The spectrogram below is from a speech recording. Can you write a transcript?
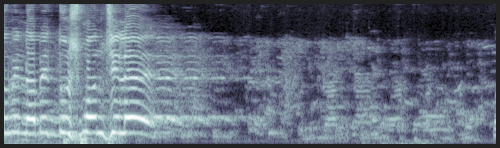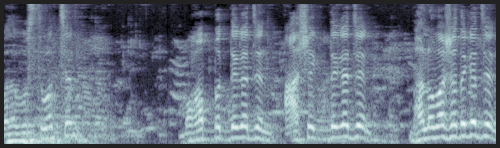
তুমি নবীর দুশ্মন ছিলে। কথা বুঝতে পারছেন? মহাব্বত দেখেছেন? আশেক দেখেছেন? ভালোবাসা দেখেছেন?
